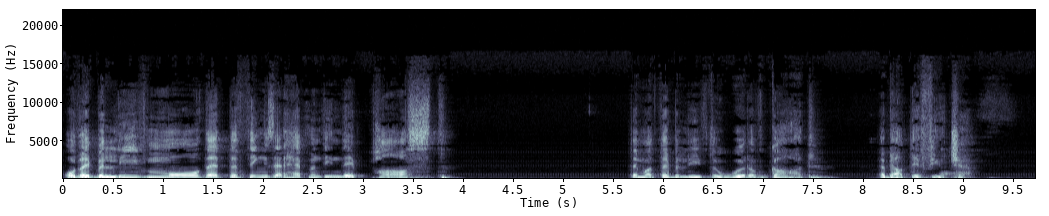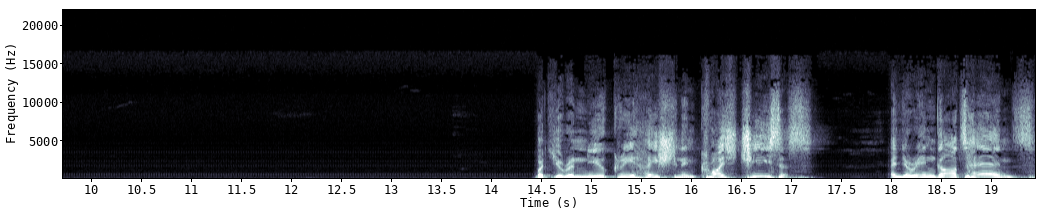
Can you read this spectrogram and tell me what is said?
or they believe more that the things that happened in their past than what they believe the word of God about their future. But you're a new creation in Christ Jesus. And you're in God's hands.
